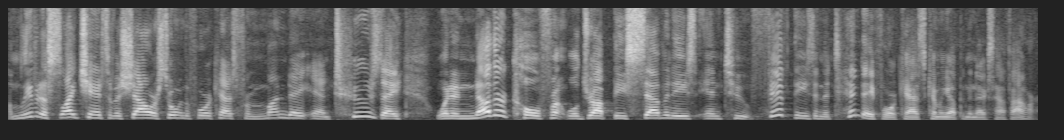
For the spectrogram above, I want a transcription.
I'm leaving a slight chance of a shower storm in the forecast for Monday and Tuesday when another cold front will drop these 70s into 50s in the 10-day forecast coming up in the next half hour.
